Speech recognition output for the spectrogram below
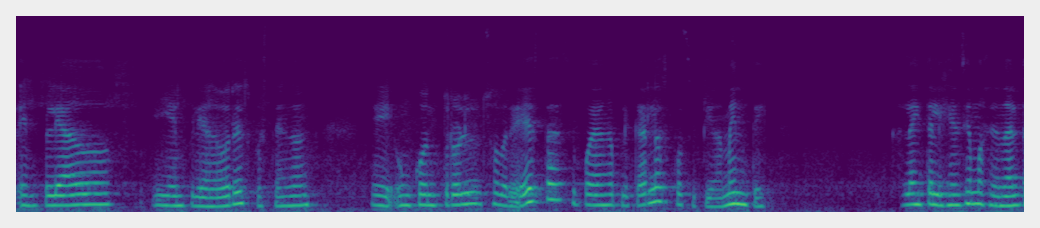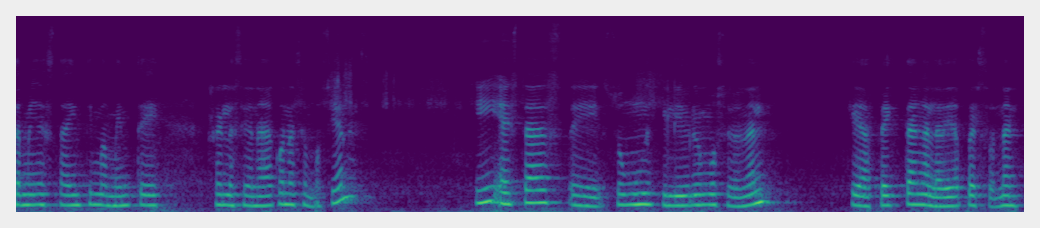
empleados y empleadores pues tengan eh, un control sobre estas y puedan aplicarlas positivamente. La inteligencia emocional también está íntimamente relacionada con las emociones y estas eh, son un equilibrio emocional que afectan a la vida personal.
